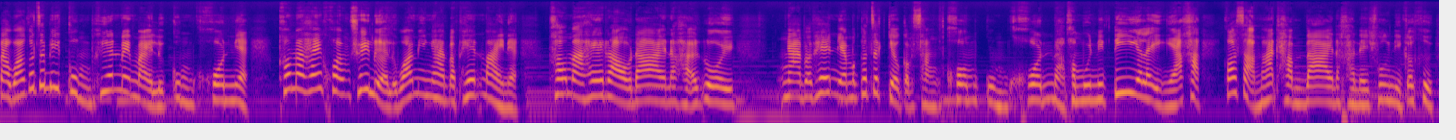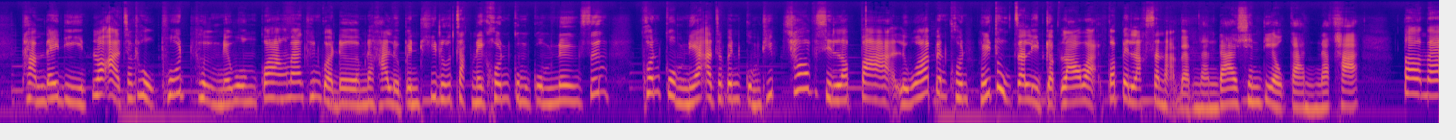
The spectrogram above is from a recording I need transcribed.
แต่ว่าก็จะมีกลุ่มเพื่อนใหม่ ๆ หรือกลุ่มคนเนี่ยเข้ามาให้ความช่วยเหลือหรือว่ามีงานประเภทใหม่เนี่ยเข้ามาให้เราได้นะคะ โดย งานประเภทนี้มันก็จะเกี่ยวกับสังคมกลุ่มคนแบบ community อะไรอย่างเงี้ยค่ะ ก็สามารถทำได้นะคะในช่วงนี้ก็คือทำได้ดี เราอาจจะถูกพูดถึงในวงกว้างมากขึ้นกว่าเดิมนะคะ หรือเป็นที่รู้จักในคนกลุ่มกลุ่มหนึ่งซึ่งคนกลุ่มนี้อาจจะเป็นกลุ่มที่ชอบศิลปะ หรือว่าเป็นคนเฮ้ยถูกจริตกับเราอะก็เป็นลักษณะแบบนั้นได้เช่นเดียวกันนะคะ ต่อมา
